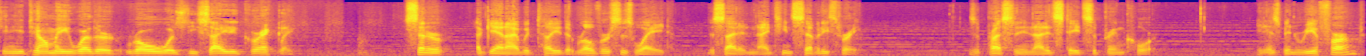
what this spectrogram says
Can you tell me whether Roe was decided correctly? Senator, again, I would tell you that Roe versus Wade, decided in 1973, is a precedent in the United States Supreme Court. It has been reaffirmed.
